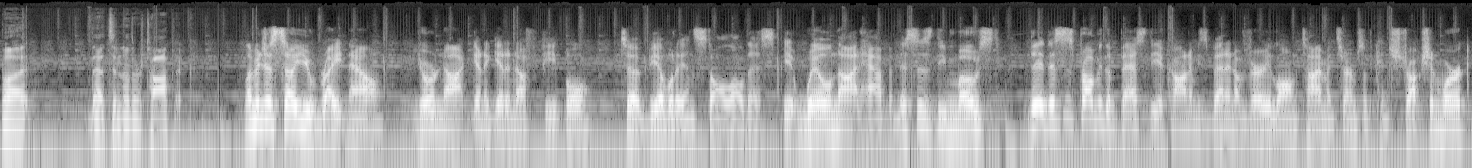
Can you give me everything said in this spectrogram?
but that's another topic. Let me just tell you right now, you're not going to get enough people to be able to install all this. It will not happen. This is the most, this is probably the best the economy's been in a very long time in terms of construction work.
